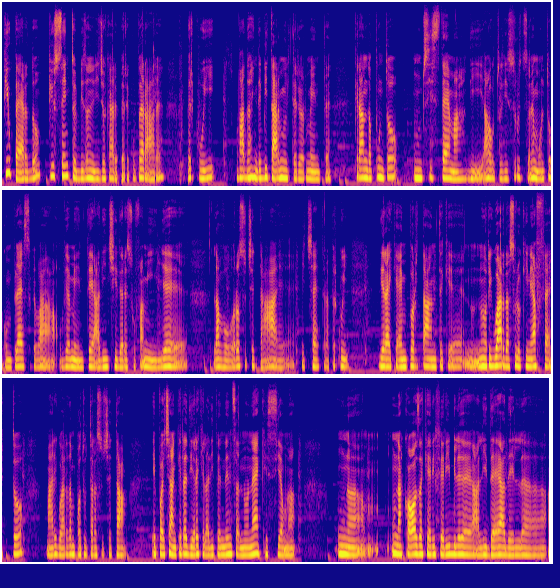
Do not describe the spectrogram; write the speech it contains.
più perdo, più sento il bisogno di giocare per recuperare, per cui vado a indebitarmi ulteriormente, creando appunto un sistema di autodistruzione molto complesso che va ovviamente ad incidere su famiglie, lavoro, società, eccetera. Per cui direi che è importante che non riguarda solo chi ne ha affetto, ma riguarda un po' tutta la società. E poi c'è anche da dire che la dipendenza non è che sia una, una, una cosa che è riferibile all'idea del,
